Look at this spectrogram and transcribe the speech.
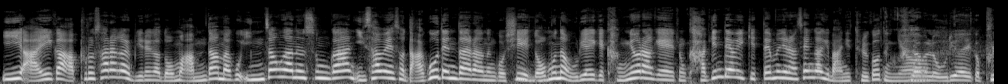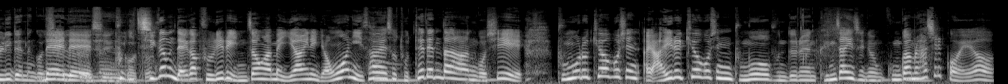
이 아이가 앞으로 살아갈 미래가 너무 암담하고 인정하는 순간 이 사회에서 낙오된다라는 것이 음. 너무나 우리에게 강렬하게 강하게 좀 각인되어 있기 때문이라는 생각이 많이 들거든요. 그야말로 우리 아이가 분리되는 것이 네네. 네. 지금 내가 분리를 인정하면 이 아이는 영원히 이 사회에서 음. 도태된다는 것이 부모를 키워보신 아이를 키워보신 부모분들은 굉장히 지금 공감을 음. 하실 거예요.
